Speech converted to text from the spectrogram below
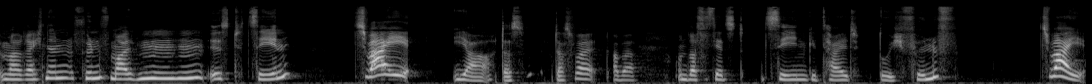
mal rechnen. 5 mal hm, hm, hm ist 10. 2. Ja, das, das war aber und was ist jetzt 10 geteilt durch 5? 2.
